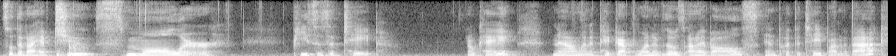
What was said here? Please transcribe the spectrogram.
so that I have two smaller pieces of tape. Okay, now I'm gonna pick up one of those eyeballs and put the tape on the back.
